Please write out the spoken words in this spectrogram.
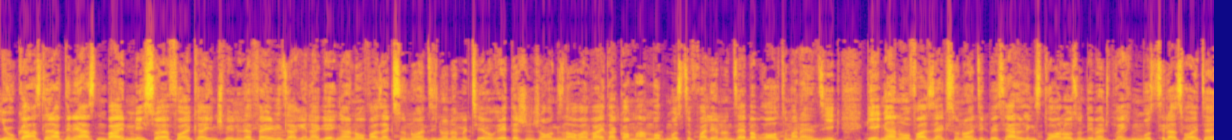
Newcastle nach den ersten beiden nicht so erfolgreichen Spielen in der Feldins Arena gegen Hannover 96 nur noch mit theoretischen Chancen auf ein Weiterkommen. Hamburg musste verlieren und selber brauchte man einen Sieg gegen Hannover 96 bisher allerdings torlos und dementsprechend musste das heute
